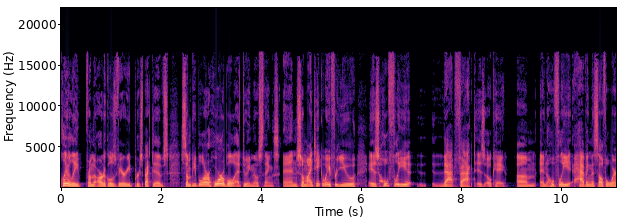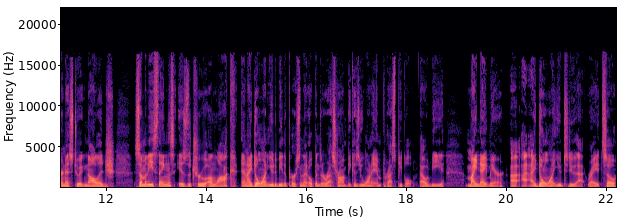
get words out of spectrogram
Clearly, from the article's varied perspectives, some people are horrible at doing those things. And so, my takeaway for you is hopefully that fact is okay. Um, and hopefully, having the self awareness to acknowledge some of these things is the true unlock. And I don't want you to be the person that opens a restaurant because you want to impress people. That would be my nightmare. Uh, I, I, don't want you to do that, right? So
